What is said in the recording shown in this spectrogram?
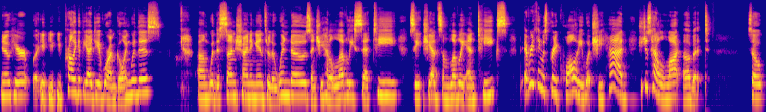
You know, here you, you probably get the idea of where I'm going with this um, with the sun shining in through the windows, and she had a lovely settee. See, she had some lovely antiques. Everything was pretty quality. What she had, she just had a lot of it. So,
